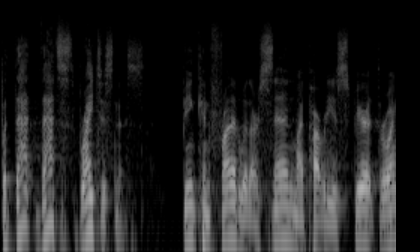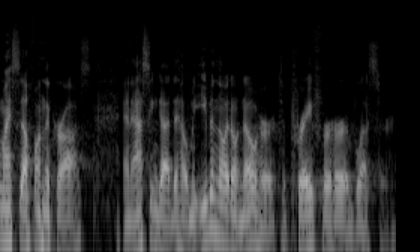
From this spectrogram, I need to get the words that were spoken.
But that, that's righteousness. Being confronted with our sin, my poverty of spirit, throwing myself on the cross, and asking God to help me, even though I don't know her, to pray for her and bless her.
